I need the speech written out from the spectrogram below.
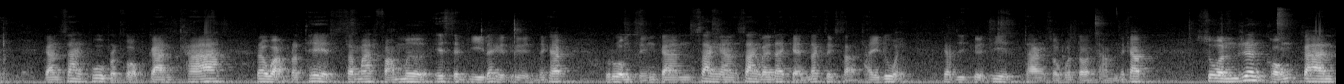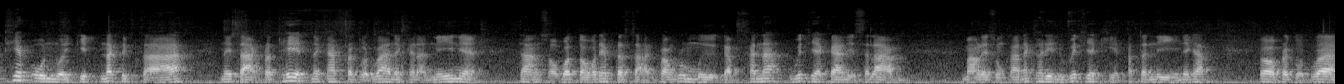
การสร้างผู้ประกอบการค้าระหว่างประเทศ Smart Farmer SME และอื่นๆนะครับรวมถึงการสร้างงานสร้างรายได้แก่นักศึกษาไทยด้วยครับที่เกิดที่ทางสปตทำนะครับ ส่วนเรื่องของการเทียบโอนหน่วยกิจนักศึกษาในต่างประเทศนะครับ ปรากฏว่าในขณะนี้เนี่ย ทางสปตได้ประสานความร่วมมือกับคณะวิทยาการอิสลามมหาวิทยาลัยสงขลานครินทร์วิทยาเขตปัตตานีนะครับ ก็ปรากฏว่า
